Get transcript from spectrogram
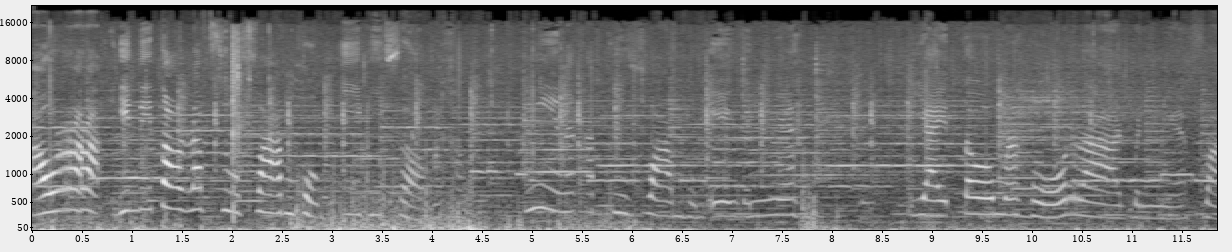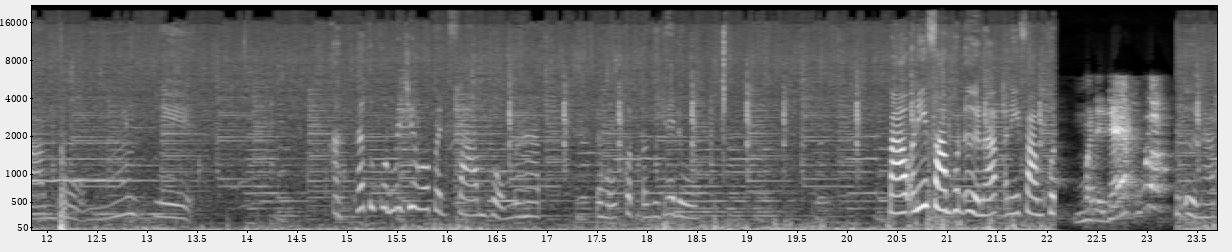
เอาละยินดีต้อนรับสู่ฟาร์มผม EP 2นะครับ นี่นะครับคือฟาร์มผมเองเป็นไงใหญ่โตมโหฬารเป็นไงฟาร์มผมนี่อะถ้าทุกคนไม่เชื่อว่าเป็นฟาร์มผมนะครับเดี๋ยวผมกดตรงนี้ให้ดูเปล่าอันนี้ฟาร์มคนอื่นนะครับ อันนี้ฟาร์มคนไม่ได้แดกกูหรอกคนอื่นครับ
